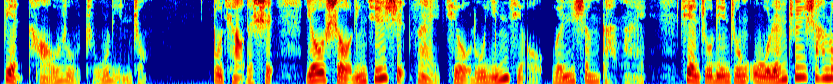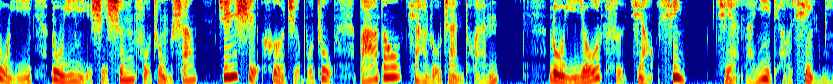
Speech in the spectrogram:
便逃入竹林中。不巧的是，有守陵军士在酒炉饮酒，闻声赶来，见竹林中五人追杀陆仪，陆仪已是身负重伤，军士喝止不住，拔刀加入战团。陆仪由此侥幸捡了一条性命。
